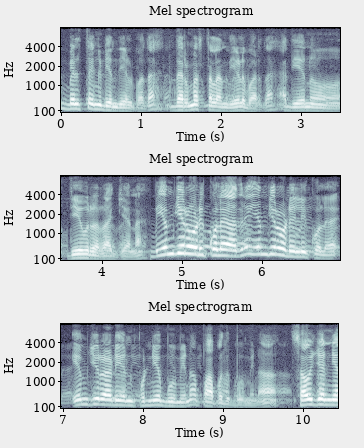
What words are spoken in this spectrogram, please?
ಬೆಳ್ತಂಗಡಿ ಅಂತ ಹೇಳ್ಬೋದ? ಧರ್ಮಸ್ಥಳ ಅಂತ ಹೇಳ್ಬಾರ್ದ? ಅದೇನು ದೇವರ ರಾಜ್ಯನ? ಎಂ ಜಿ ರೋಡ್ ಕೊಲೆ ಆದ್ರೆ ಎಂ ಜಿ ರೋಡಲ್ಲಿ ಕೊಲೆ. ಎಂ ಜಿ ರೋಡ್ ಏನು ಪುಣ್ಯ ಭೂಮಿನ ಪಾಪದ ಭೂಮಿನ? ಸೌಜನ್ಯ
